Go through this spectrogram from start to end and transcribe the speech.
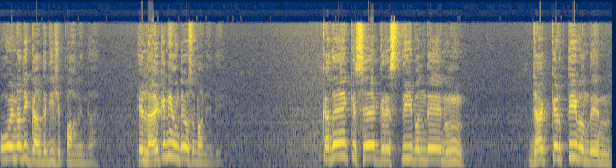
ਉਹ ਇਹਨਾਂ ਦੀ ਗੰਦਗੀ ਛਪਾ ਲੈਂਦਾ। ਇਹ ਲਾਇਕ ਨਹੀਂ ਹੁੰਦੇ ਉਸ ਬਾਣੇ ਦੇ। ਕਦੇ ਕਿਸੇ ਗ੍ਰਸਤੀ ਬੰਦੇ ਨੂੰ ਜਾਂ ਕਿਰਤੀ ਬੰਦੇ ਨੂੰ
